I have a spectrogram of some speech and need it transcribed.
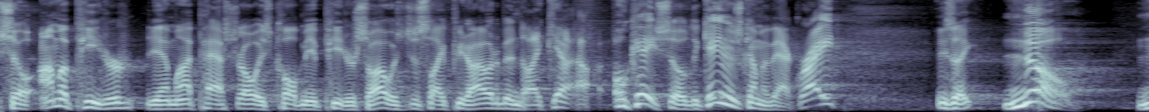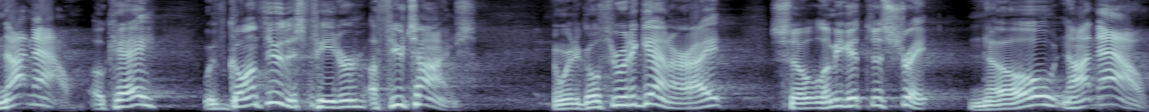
So I'm a Peter. Yeah, my pastor always called me a Peter, so I was just like Peter. I would have been like, yeah, uh, okay, so the kingdom's coming back, right? He's like, no, not now, okay? We've gone through this, Peter, a few times, and we're gonna go through it again, all right? So let me get this straight. No, not now,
